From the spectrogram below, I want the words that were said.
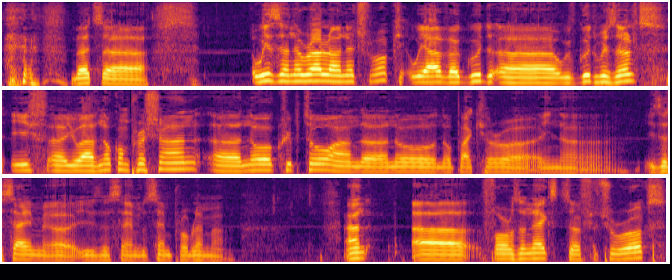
but. With the neural network, we have a good with good results if you have no compression, no crypto, and no no packer in is the same is the same same problem. And for the next uh, future works,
